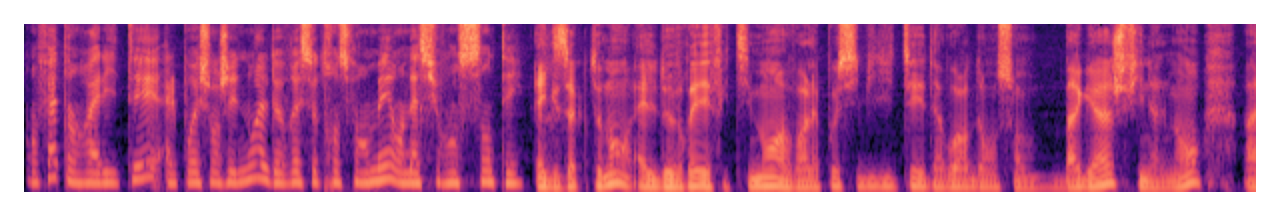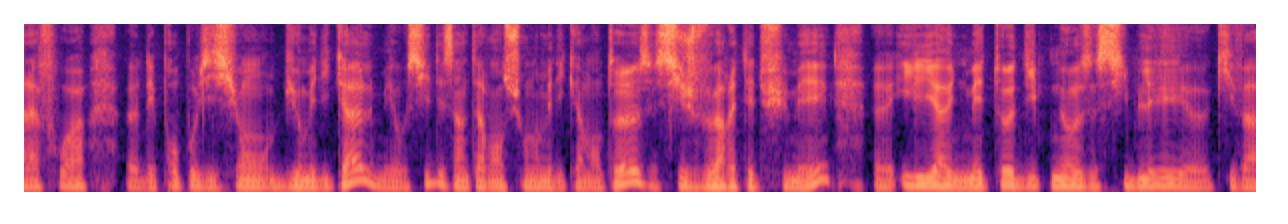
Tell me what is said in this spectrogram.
en fait, en réalité, elle pourrait changer de nom, elle devrait se transformer en assurance santé. Exactement. Elle devrait effectivement avoir la possibilité d'avoir dans son bagage, finalement, à la fois euh, des propositions biomédicales, mais aussi des interventions non médicamenteuses. Si je veux arrêter de fumer, euh, il y a une méthode d'hypnose ciblée euh, qui va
